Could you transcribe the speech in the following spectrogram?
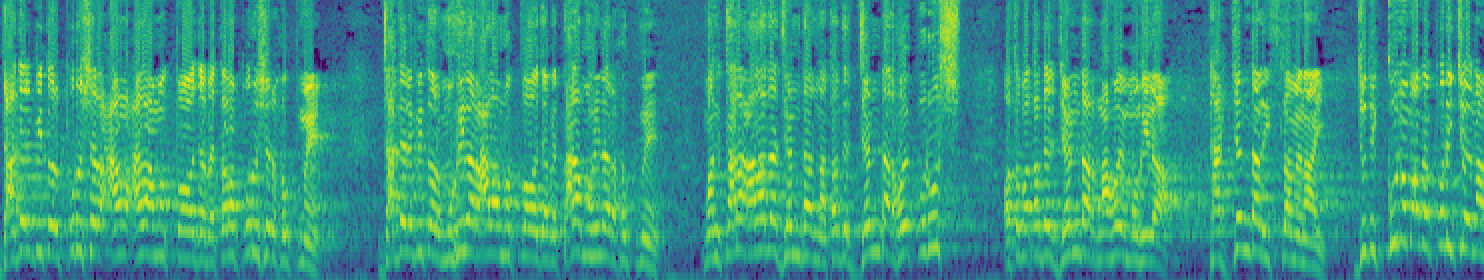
যাদের ভিতর পুরুষের আলামত পাওয়া যাবে, তারা পুরুষের হুকমে। যাদের ভিতর মহিলার আলামত পাওয়া যাবে, তারা মহিলার হুকমে। মানে তারা আলাদা জেন্ডার না, তাদের জেন্ডার হয় পুরুষ অথবা তাদের জেন্ডার না হয় মহিলা। থার্ড জেন্ডার ইসলামে নাই। যদি কোনোভাবে পরিচয় না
